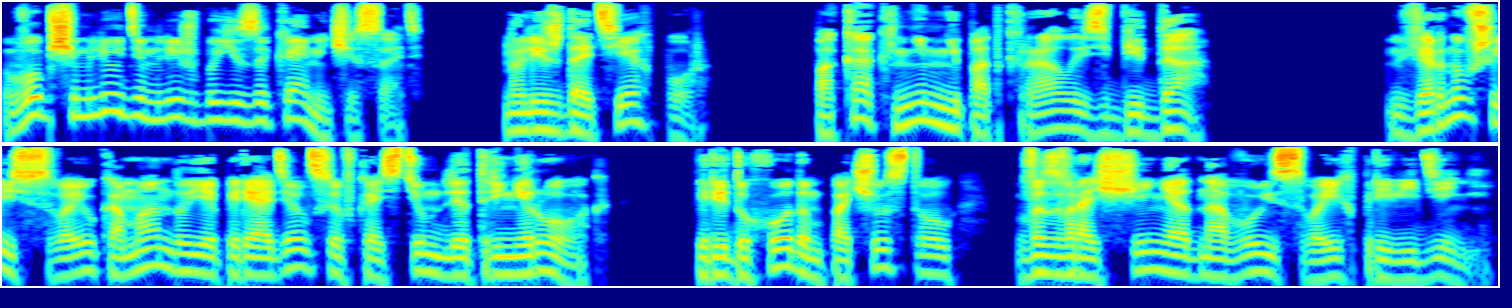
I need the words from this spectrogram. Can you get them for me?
В общем, людям лишь бы языками чесать. Но лишь до тех пор, пока к ним не подкралась беда. Вернувшись в свою команду, я переоделся в костюм для тренировок. Перед уходом почувствовал возвращение одного из своих привидений.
